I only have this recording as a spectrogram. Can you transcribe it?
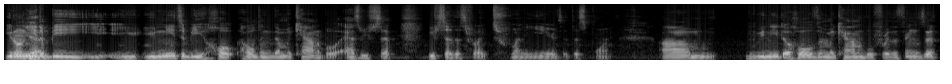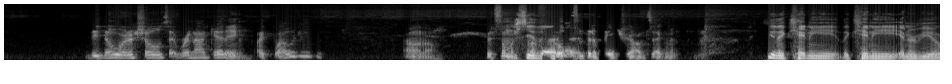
You don't need Yeah. to be you, you need to be hol- holding them accountable. As we've said, we've said this for like 20 years at this point. Um, we need to hold them accountable for the things that they know are the shows that we're not getting. Like, why would you? I don't know. There's so much see stuff. the- Go listen to the Patreon segment. See the Kenny the Kenny interview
